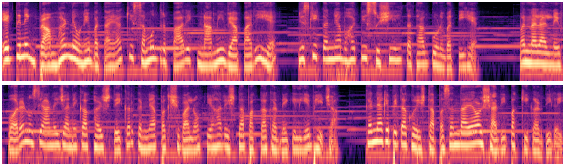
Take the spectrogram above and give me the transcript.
एक दिन एक ब्राह्मण ने उन्हें बताया कि समुद्र पार एक नामी व्यापारी है जिसकी कन्या बहुत ही सुशील तथा गुणवती है। पन्नालाल ने फ़ौरन उसे आने जाने का खर्च देकर कन्या पक्ष वालों के यहाँ रिश्ता पक्का करने के लिए भेजा। कन्या के पिता को रिश्ता पसंद आया और शादी पक्की कर दी गई।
